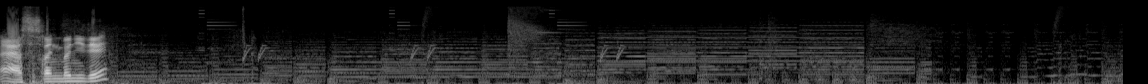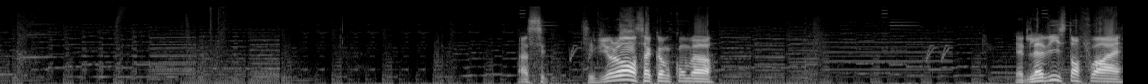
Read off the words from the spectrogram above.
Ah, ce sera une bonne idée. Ah, c'est violent ça comme combat. Y a de la vie cet enfoiré.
